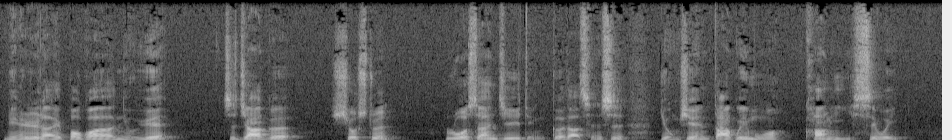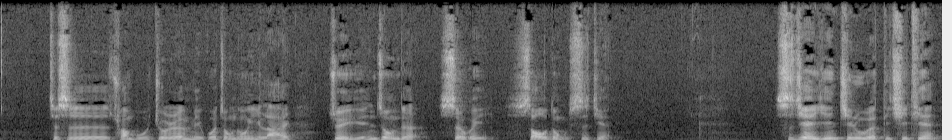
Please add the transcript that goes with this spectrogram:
连日来，包括纽约、芝加哥、休斯顿、洛杉矶等各大城市涌现大规模抗议示威。这是川普就任美国总统以来最严重的社会骚动事件。事件已经进入了第七天。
